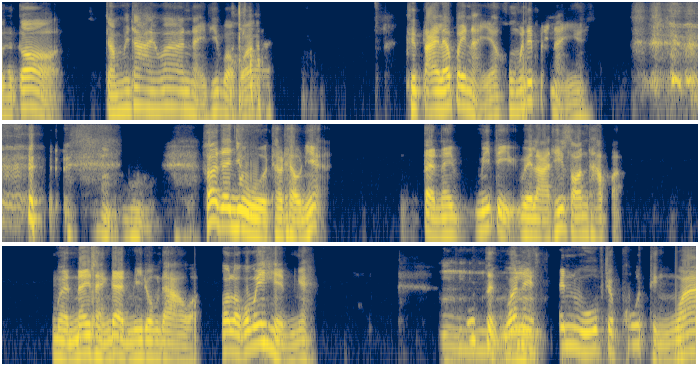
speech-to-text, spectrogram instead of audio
แล้วก็จำไม่ได้ว่าอันไหนที่บอกว่า คือตายแล้วไปไหนอะคงไม่ได้ไปไหนไงอืม เขาจะอยู่แถวๆเนี้ยแต่ในมิติเวลาที่ซ้อนทับอะ เหมือนในแสงแดดมีดวงดาวอะ ก็เราก็ไม่เห็นไงอืมรู้สึกว่าใน Steppenwolf จะพูดถึงว่า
